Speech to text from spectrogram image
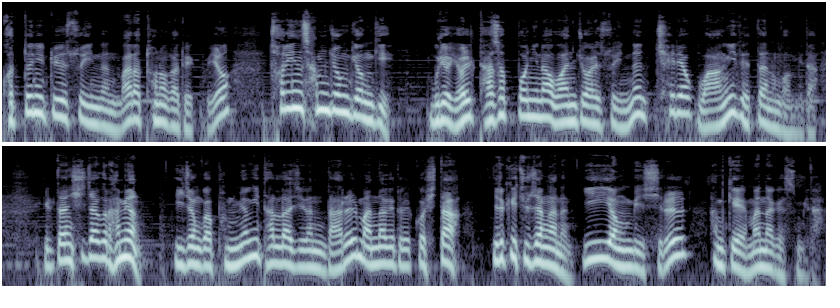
걷더니 뛸 수 있는 마라토너가 됐고요. 철인 3종 경기 무려 15번이나 완주할 수 있는 체력 왕이 됐다는 겁니다. 일단 시작을 하면 이전과 분명히 달라지는 나를 만나게 될 것이다. 이렇게 주장하는 이영미 씨를 함께 만나겠습니다.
